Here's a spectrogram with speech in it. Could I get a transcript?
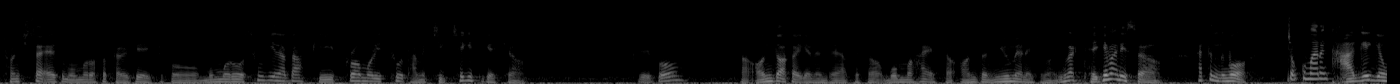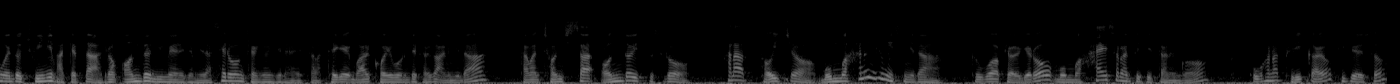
전치사 as 몸으로서 별개 얘기고 몸으로 승진하다 be promoted to 다음에 직책이 뜨겠죠. 그리고 아, 언더 아까 얘기했는데 앞에서 뭐뭐 하에서 언더 뉴 매니지먼트 이말 되게 많이 써요. 하여튼 뭐 조그마한 가게 경우에도 주인이 바뀌었다. 그럼 언더 뉴 매니저입니다. 새로운 경영진 하에서 되게 말 거의 보는데 별거 아닙니다. 다만 전치사 언더의 뜻으로 하나 더 있죠. 뭐뭐 하는 중이 있습니다. 그거와 별개로 뭐뭐 하에서라는 뜻이 있다는 거. 그거 하나 드릴까요? 비교해서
